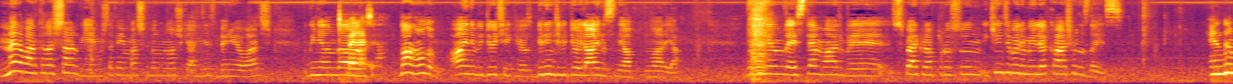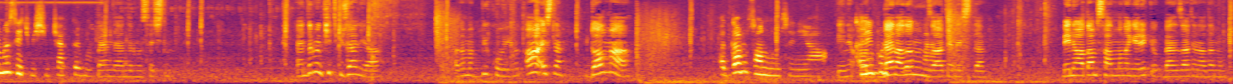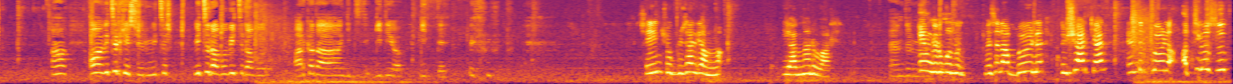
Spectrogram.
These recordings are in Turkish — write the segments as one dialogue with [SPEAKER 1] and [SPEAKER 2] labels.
[SPEAKER 1] Merhaba arkadaşlar, Gamer Cafe'nin başka bölümüne hoş geldiniz. Ben Yavaş. Bugün yanımda...
[SPEAKER 2] Ben.
[SPEAKER 1] Lan oğlum, aynı videoyu çekiyoruz. Birinci videoyla aynısını yaptım var ya. Bugün yanımda Eslem var ve Supercraft Bros'un ikinci bölümüyle karşınızdayız.
[SPEAKER 2] Enderman seçmişim çaktırma.
[SPEAKER 1] Ben de Enderman seçtim. Enderman kit güzel ya. Adama bir koyuyorsun. Aa Eslem, dalma.
[SPEAKER 2] Adam sandım seni ya.
[SPEAKER 1] Beni
[SPEAKER 2] Creeper-
[SPEAKER 1] ben adamım zaten Eslem. Beni adam sanmana gerek yok. Ben zaten adamım. Aa, aa vitir kesiyorum vitir. Vitir abı vitir abı. Arkada aa, gid- gidiyor. Gitti.
[SPEAKER 2] Şeyin çok güzel yanma yanları var.
[SPEAKER 1] Enderman.
[SPEAKER 2] Enderman'ın mesela böyle düşerken Ender Pearl'ü atıyorsun.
